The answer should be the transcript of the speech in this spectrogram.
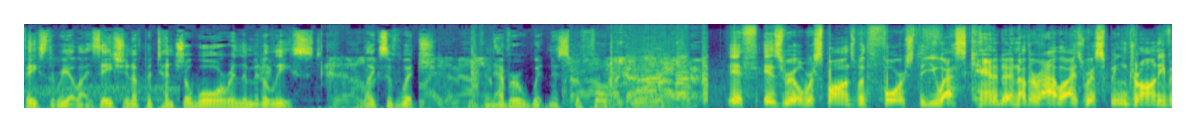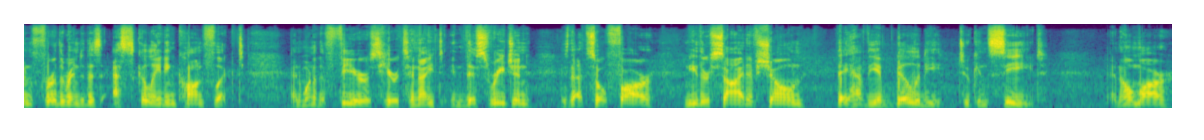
face the realization of potential war in the Middle East, the likes of which we've never witnessed before. If Israel responds with force, the U.S., Canada, and other allies risk being drawn even further into this escalating conflict. And one of the fears here tonight in this region is that so far, neither side have shown they have the ability to concede. And Omar,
